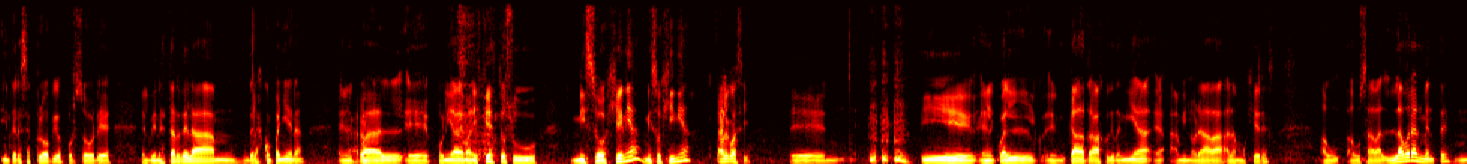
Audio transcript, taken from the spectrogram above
intereses propios por sobre el bienestar de, la, mm, de las compañeras, en el cual eh, ponía de manifiesto su misoginia, misoginia, Algo así. Eh, y en el cual en cada trabajo que tenía eh, aminoraba a las mujeres, abu- abusaba laboralmente, mm,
